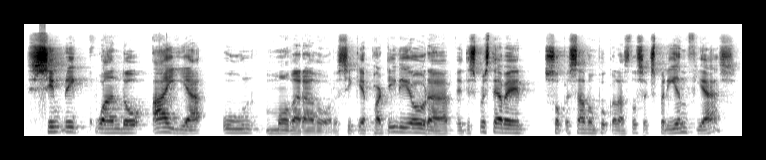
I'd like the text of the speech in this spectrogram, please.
siempre y cuando haya un moderador. Así que a partir de ahora, después de haber sopesado un poco las dos experiencias,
